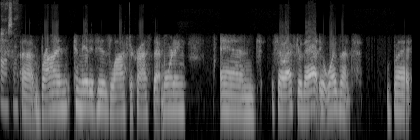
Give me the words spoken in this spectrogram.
Awesome. Uh, Brian committed his life to Christ that morning. And so after that, it wasn't, but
